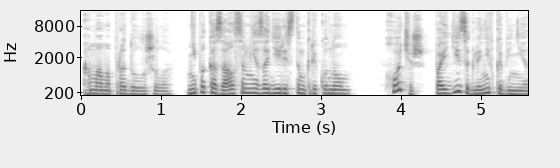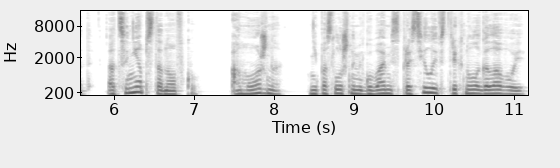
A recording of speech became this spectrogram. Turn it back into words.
а мама продолжила. «Не показался мне задиристым крикуном. Хочешь, пойди загляни в кабинет, оцени обстановку. А можно?» Непослушными губами спросила и встряхнула головой.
